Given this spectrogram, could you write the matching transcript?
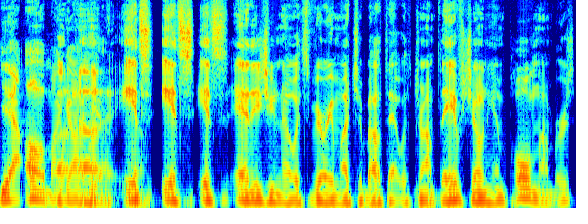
Yeah. Oh my God. Uh, yeah. It's it's it's and as you know, it's very much about that with Trump. They have shown him poll numbers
